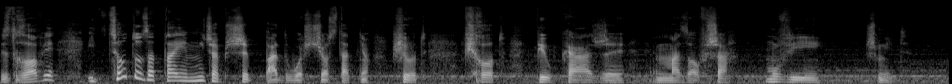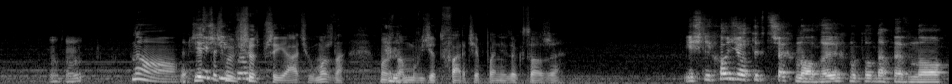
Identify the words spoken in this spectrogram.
zdrowie i co to za tajemnicza przypadłość ostatnio wśród, wśród piłkarzy Mazowsza. Mówi Schmidt. Mhm. No, Znaczy, jesteśmy jeśli- wśród przyjaciół, można, można mówić otwarcie, panie doktorze. Jeśli chodzi o tych trzech nowych, no to na pewno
